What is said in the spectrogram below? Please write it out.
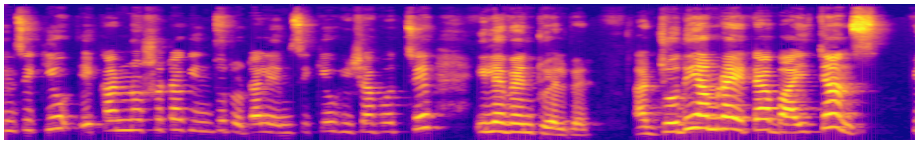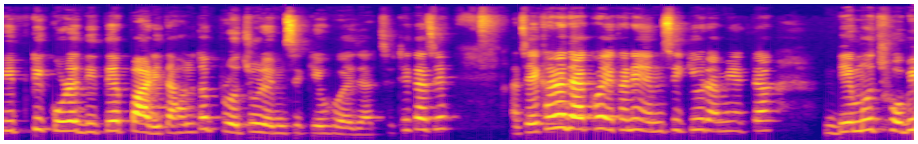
এমসিকিউ একান্নশোটা কিন্তু টোটাল এমসিকিউ হিসাব হচ্ছে ইলেভেন টুয়েলভের আর যদি আমরা এটা বাই চান্স ফিফটি করে দিতে পারি, তাহলে তো প্রচুর এমসিকিউ হয়ে যাচ্ছে, ঠিক আছে? আচ্ছা এখানে দেখো, এখানে এমসিকিউর আমি একটা ডেমো ছবি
